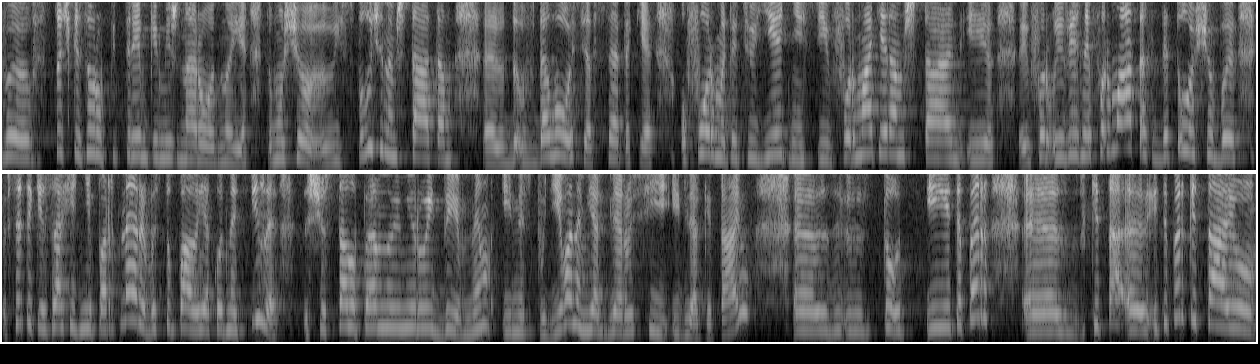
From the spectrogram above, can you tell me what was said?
в з точки зору підтримки міжнародної, тому що е, Сполученим Штатам вдалося все таки оформити цю єдність і в форматі Рамштайн, і, і, в різних форматах для того, щоб все таки західні партнери виступали як одне ціле, що стало певною мірою дивним і несподіваним, як для Росії і для Китаю. То і тепер е, з Кита... е, і тепер Китаю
